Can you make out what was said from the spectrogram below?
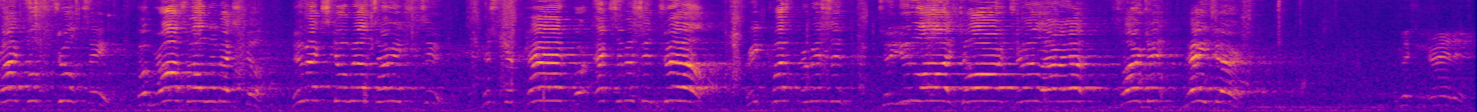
Rifles Drill Team from Roswell, New Mexico, New Mexico Military Institute, is prepared for exhibition drill. Request permission to utilize your drill area, Sergeant Major. Permission granted.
